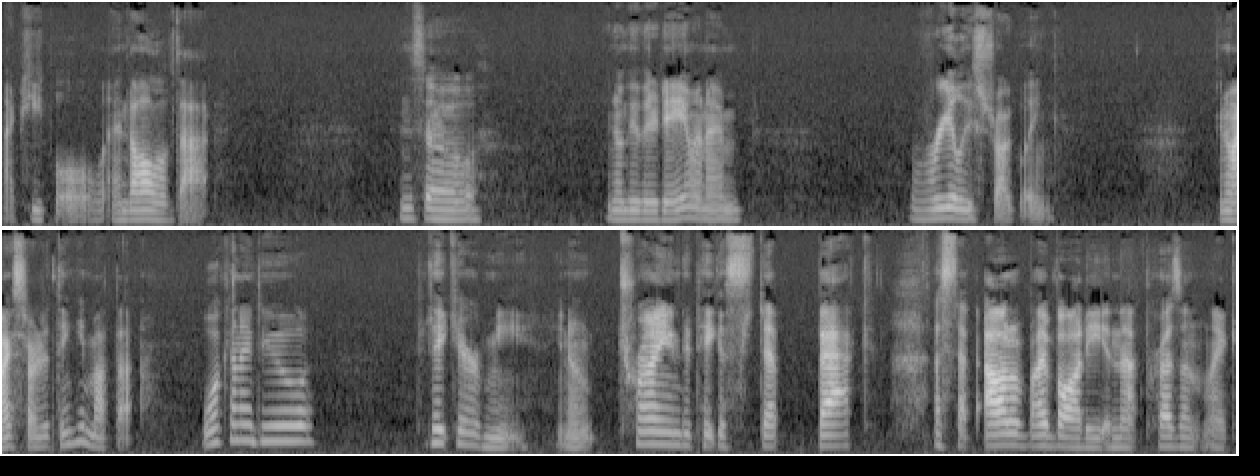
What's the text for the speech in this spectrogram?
my people and all of that. And so, you know, the other day when I'm really struggling, you know, I started thinking about that. What can I do to take care of me? You know, trying to take a step back, a step out of my body in that present, like,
